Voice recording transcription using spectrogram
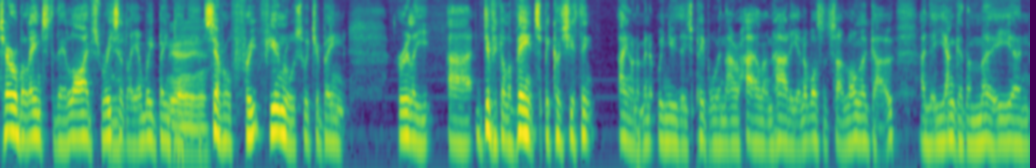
terrible ends to their lives recently, and we've been to several fu- funerals which have been really uh, difficult events because you think. Hang on a minute, we knew these people when they were hale and hearty, and it wasn't so long ago, and they're younger than me, and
